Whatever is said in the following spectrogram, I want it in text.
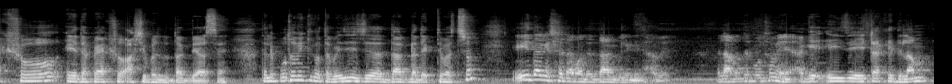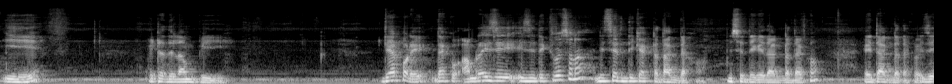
একশো এ দেখো, একশো আশি পর্যন্ত দাগ দেওয়া আছে। তাহলে প্রথমে কী করতে হবে? এই যে দাগটা দেখতে পাচ্ছ, এই দাগের সাথে আমাদের দাগ মিলিয়ে নিতে হবে। তাহলে আমাদের প্রথমে আগে এই যে এটাকে দিলাম, এ এটা দিলাম বি দেওয়ার পরে, দেখো, আমরা এই যে এই যে দেখতে পাচ্ছ না, নিচের দিকে একটা দাগ দেখো। নিচের দিকে দাগটা দেখো। এই দাগটা দেখো, এই যে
